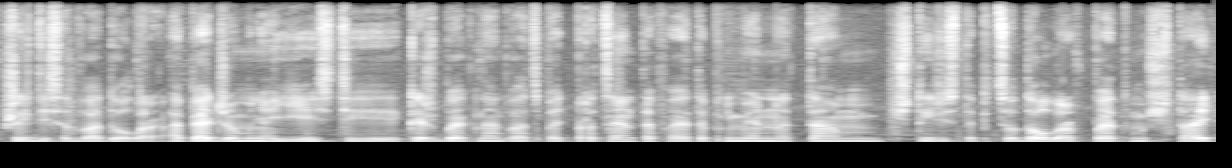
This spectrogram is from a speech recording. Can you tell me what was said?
62 доллара. Опять же у меня есть и кэшбэк на 25%, а это примерно там 400-500 долларов, поэтому считай,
